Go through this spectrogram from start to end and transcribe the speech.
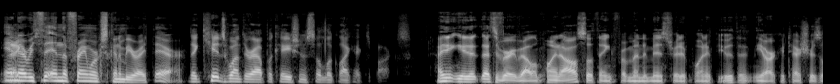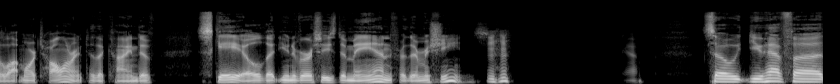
And that- everything, and the framework's going to be right there. the kids want their applications to look like Xbox. I think that's a very valid point. I also think, from an administrative point of view, that the architecture is a lot more tolerant to the kind of scale that universities demand for their machines. Mm. So you have uh,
